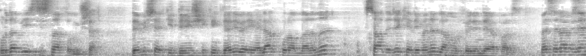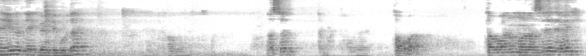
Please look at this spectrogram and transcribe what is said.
Burada bir istisna kılmışlar. Demişler ki değişiklikleri ve ihlal kurallarını sadece kelimenin lamul fiilinde yaparız. Mesela bize neyi örnek verdi burada? Nasıl? Tava. Tavanın manası ne demek?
